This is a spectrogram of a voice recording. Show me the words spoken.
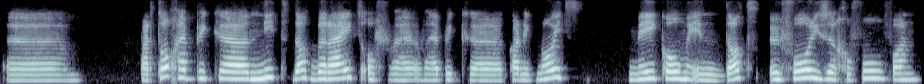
Ehm, maar toch heb ik eh, niet dat bereikt. Of heb ik, kan ik nooit meekomen in dat euforische gevoel van...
